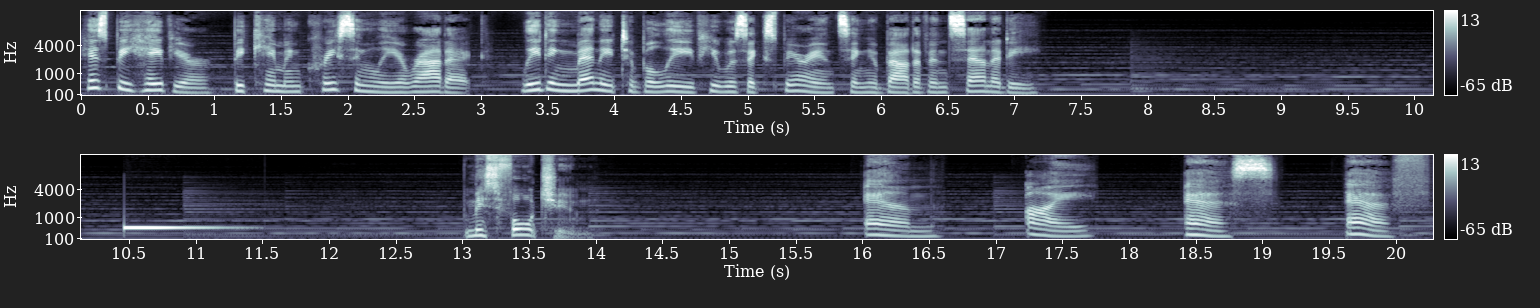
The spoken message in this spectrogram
His behavior became increasingly erratic, leading many to believe he was experiencing a bout of insanity. Misfortune. M. I. S. F.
